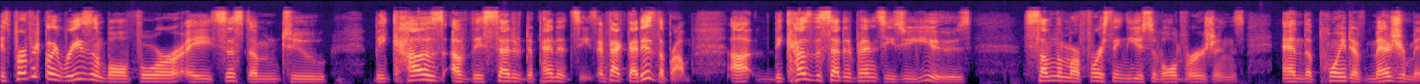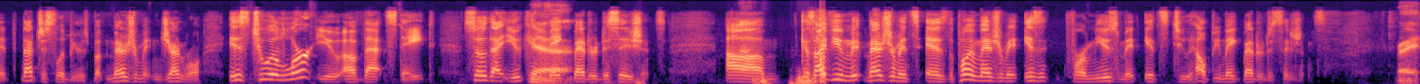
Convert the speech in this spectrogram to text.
it's perfectly reasonable for a system to because of the set of dependencies in fact that is the problem uh, because the set of dependencies you use some of them are forcing the use of old versions and the point of measurement not just libyears but measurement in general is to alert you of that state so that you can Yeah. make better decisions Um, because i view measurements as the point of measurement isn't for amusement it's to help you make better decisions. Right,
